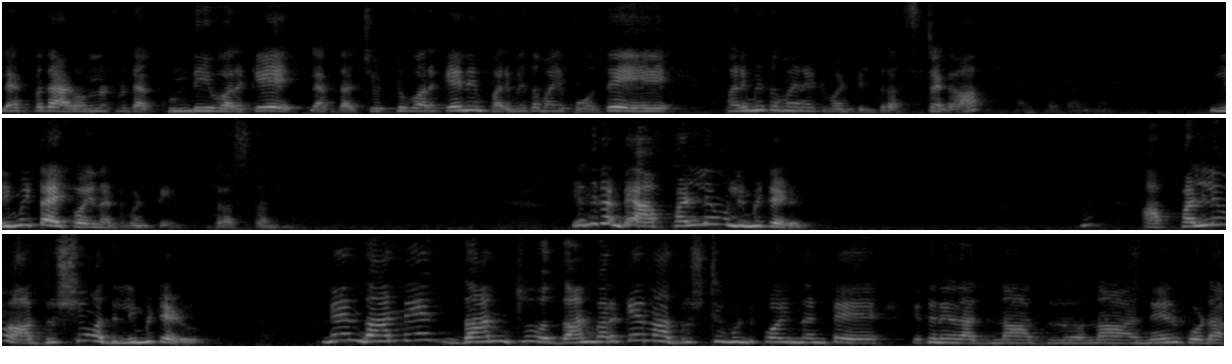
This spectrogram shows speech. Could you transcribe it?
లేకపోతే ఆడ ఉన్నటువంటి ఆ కుండీ వరకే లేకపోతే ఆ చెట్టు వరకే నేను పరిమితం అయిపోతే పరిమితమైనటువంటి ద్రష్టగా అయిపోతాను. లిమిట్ అయిపోయినటువంటి ద్రష్ట అన్నమాట ఎందుకంటే ఆ పళ్ళెం లిమిటెడ్. ఆ పళ్ళెం ఆ దృశ్యం అది లిమిటెడ్. నేను దాన్నే దాని చూ దాని వరకే నా దృష్టి ఉండిపోయిందంటే ఇక నేను అది నా దృ- నా నేను కూడా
